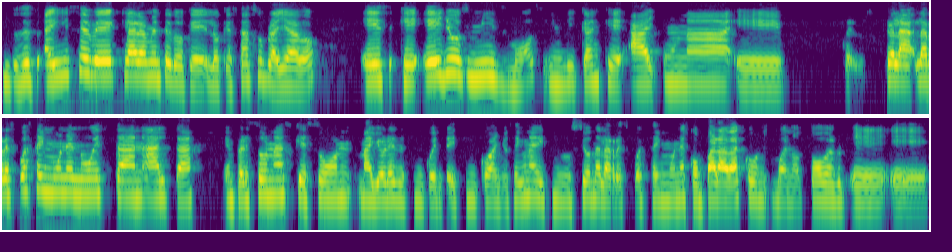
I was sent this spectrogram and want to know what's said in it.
Entonces ahí se ve claramente lo que, lo que está subrayado es que ellos mismos indican que hay una, eh, que la, respuesta inmune no es tan alta en personas que son mayores de 55 años. Hay una disminución de la respuesta inmune comparada con, bueno, todas eh, eh,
